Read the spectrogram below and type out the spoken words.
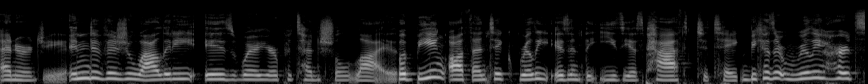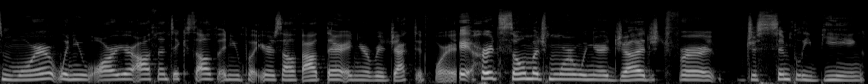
energy. Individuality is where your potential lies. But being authentic really isn't the easiest path to take because it really hurts more when you are your authentic self and you put yourself out there and you're rejected for it. It hurts so much more when you're judged for just simply being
